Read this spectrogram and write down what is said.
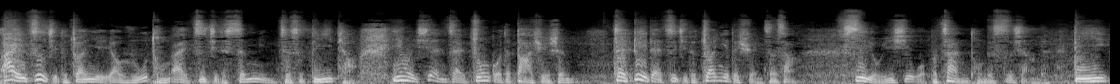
爱自己的专业要如同爱自己的生命，这是第一条。因为现在中国的大学生在对待自己的专业的选择上，是有一些我不赞同的思想的。第一，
